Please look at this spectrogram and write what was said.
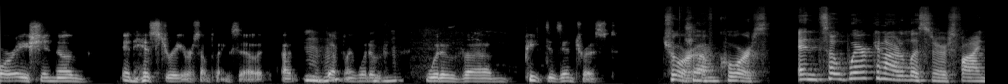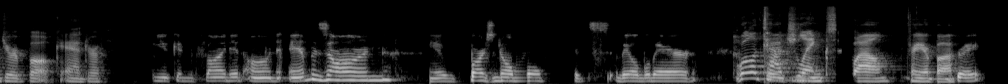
oration of in history or something. So it uh, mm-hmm. definitely would have mm-hmm. would have um, piqued his interest. Sure, sure, of course. And so, where can our listeners find your book, Andrew? You can find it on Amazon, you know, Barnes Noble. It's available there. We'll attach links as well for your book. Great.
